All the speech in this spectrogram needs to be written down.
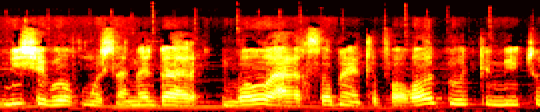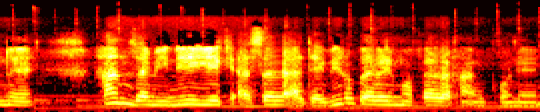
میشه گفت مشتمل بر با اقسام اتفاقات بود که می‌تونه هم زمینه یک اثر ادبی رو برای ما فراهم کنه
